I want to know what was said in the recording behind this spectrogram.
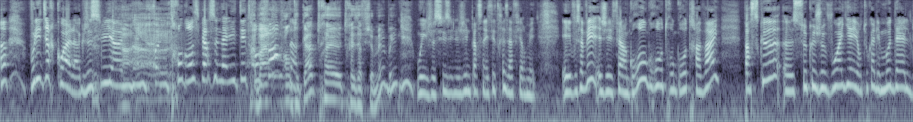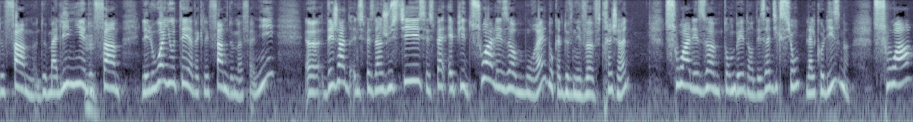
Vous voulez dire quoi là Que je suis euh, ah, une, trop grosse personnalité, trop ah bah, forte En tout cas, très très affirmée, oui. Oui, je suis j'ai une personnalité très affirmée. Et vous savez, j'ai fait un gros gros trop gros travail parce que euh, ce que je voyais, en tout cas les modèles de femmes, de ma lignée de mm. femmes, les loyautés avec les femmes de ma famille, euh, déjà une espèce d'injustice, et puis soit les hommes mouraient, donc elles devenaient veuves très jeunes soit les hommes tombaient dans des addictions, l'alcoolisme, soit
